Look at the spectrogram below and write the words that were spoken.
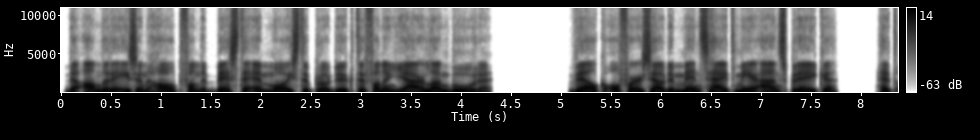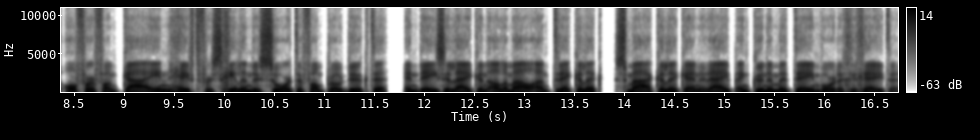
de andere is een hoop van de beste en mooiste producten van een jaar lang boeren. Welk offer zou de mensheid meer aanspreken? Het offer van Kain heeft verschillende soorten van producten, en deze lijken allemaal aantrekkelijk, smakelijk en rijp en kunnen meteen worden gegeten.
